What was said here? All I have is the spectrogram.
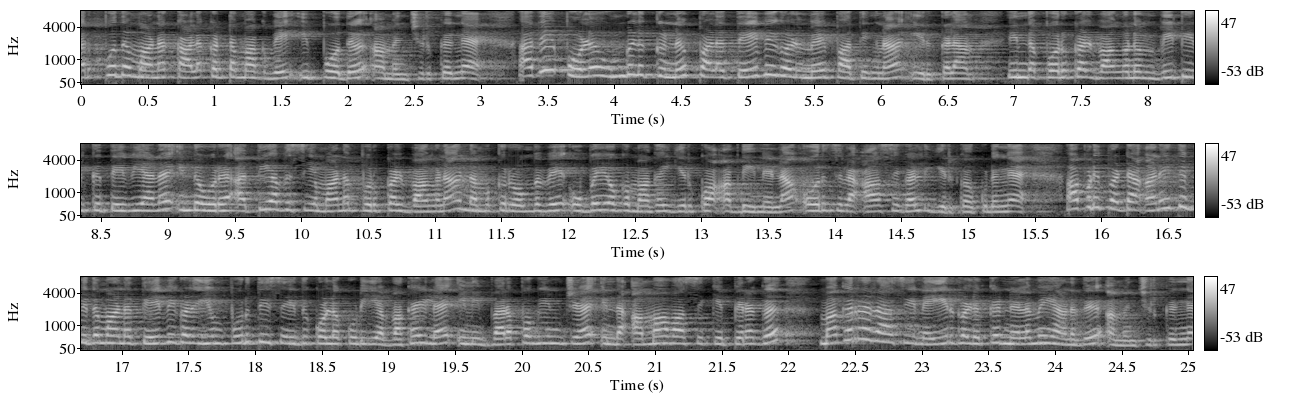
அற்புதமான காலகட்டமாகவே இப்போது அமைஞ்சிருக்குங்க. அதே போல உங்களுக்குன்னு பல தேவைகளுமே பார்த்தீங்கன்னா இருக்கலாம். இந்த பொருட்கள் வாங்கணும் வீட்டிற்கு தேவையான இந்த ஒரு அத்தியாவசியமான பொருட்கள் வாங்கினா நமக்கு ரொம்பவே உபயோகமாக இருக்கும் அப்படின்னு எல்லாம் ஒரு சில ஆசைகள் இருக்க கொடுங்க. அப்படிப்பட்ட அனைத்து விதமான தேவைகளையும் பூர்த்தி செய்து கொள்ளக்கூடிய வகையில் இனி வரப்போகின்ற இந்த அமாவாசைக்கு பிறகு மகர ராசி நேயர்களுக்கு நிலைமையானது அமைஞ்சிருக்குங்க.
